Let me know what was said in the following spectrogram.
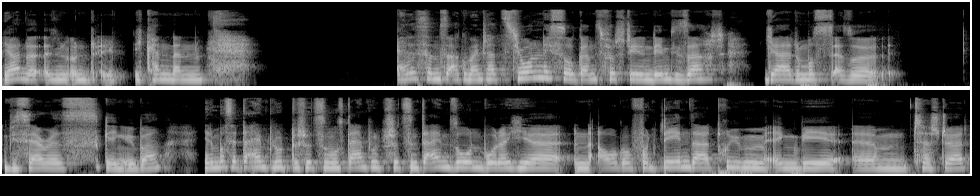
Ja, und, und ich kann dann Allisons Argumentation nicht so ganz verstehen, indem sie sagt, ja, du musst also Viserys gegenüber, ja, du musst ja dein Blut beschützen, du musst dein Blut beschützen. Dein Sohn wurde hier ein Auge von dem da drüben irgendwie ähm, zerstört.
